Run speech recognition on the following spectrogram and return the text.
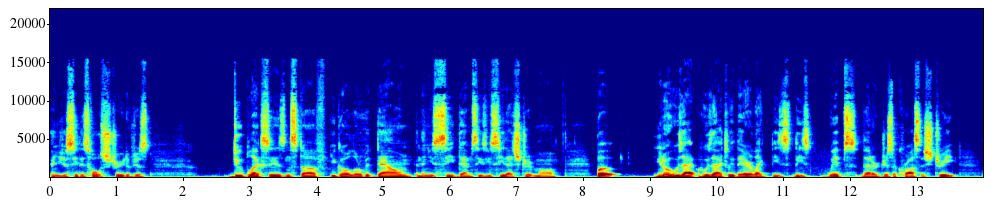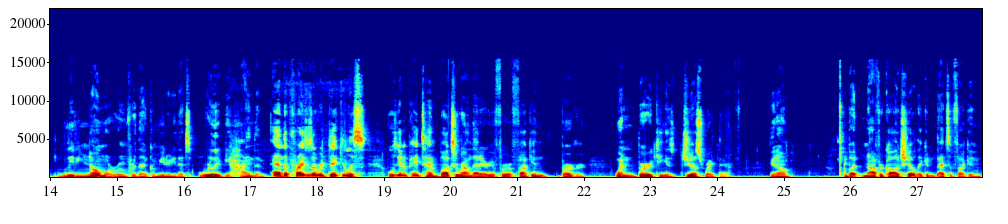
and you just see this whole street of just duplexes and stuff. You go a little bit down, and then you see Dempsey's. You see that strip mall, but you know who's at who's actually there? Like these these whips that are just across the street, leaving no more room for that community that's really behind them. And the prices are ridiculous. Who's gonna pay ten bucks around that area for a fucking burger, when Burger King is just right there, you know? But not for College Hill. They can. That's a fucking.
